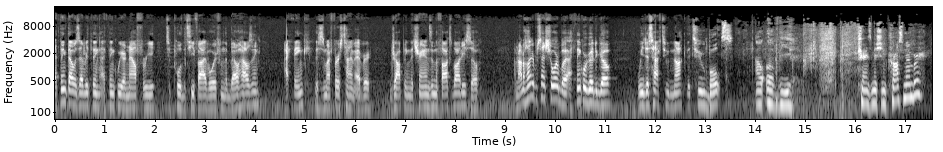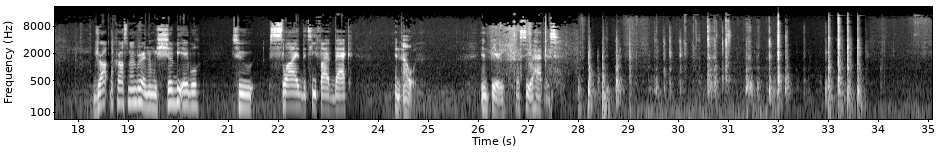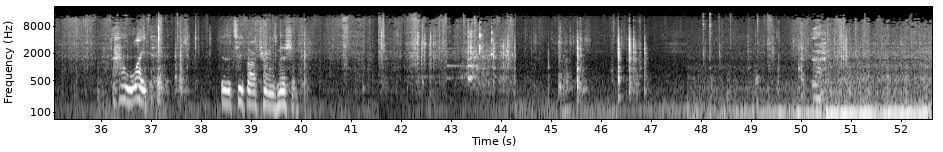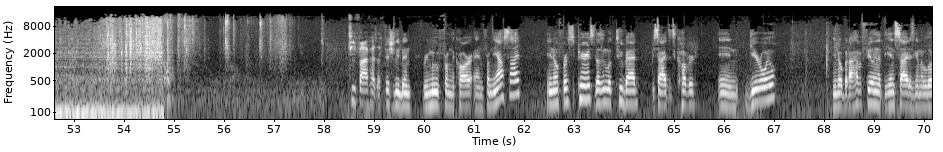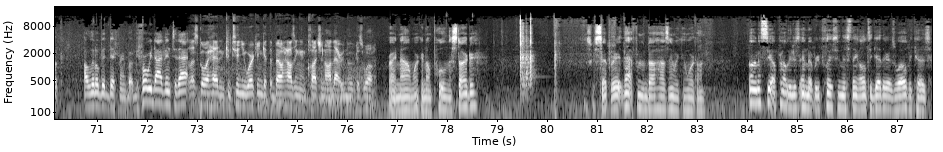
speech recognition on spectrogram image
I think that was everything. I think we are now free to pull the T5 away from the bell housing. I think this is my first time ever dropping the trans in the Fox body, so I'm not 100% sure, but I think we're good to go. We just have to knock the two bolts out of the transmission cross member, drop the cross member, and then we should be able to slide the T5 back and out in theory. Let's see what happens. how light is a T5 transmission. T5 has officially been removed from the car and from the outside, you know, first appearance doesn't look too bad. Besides, it's covered in gear oil you know but I have a feeling that the inside is gonna look a little bit different. But before we dive into that let's go ahead and continue working get the bell housing and clutch and all that removed as well. Right now I'm working on pulling the starter. As we separate that from the bell housing we can work on honestly I'll probably just end up replacing this thing altogether as well because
